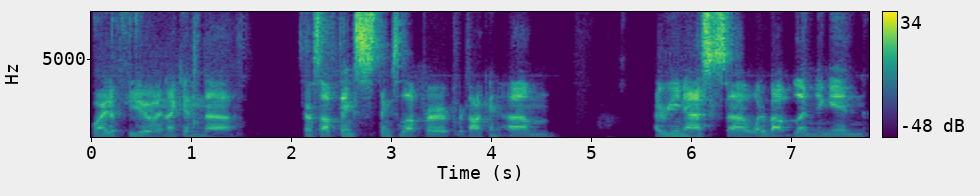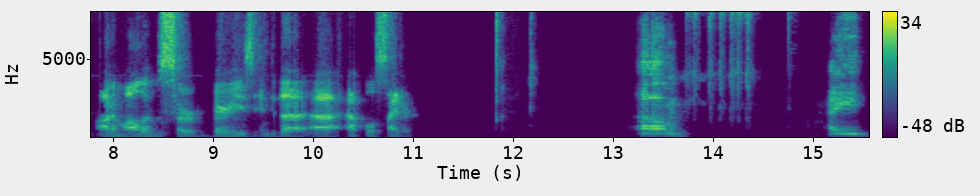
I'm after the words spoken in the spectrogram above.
quite a few, and I can uh, start us off. Thanks, thanks a lot for for talking. Um, Irene asks, uh, what about blending in autumn olives or berries into the uh, apple cider? Um, I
